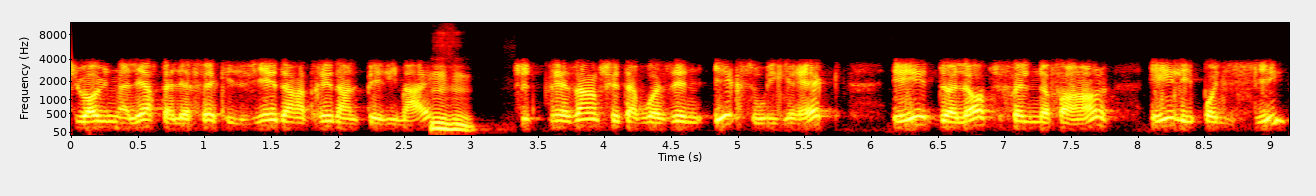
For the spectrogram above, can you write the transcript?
tu, as une alerte à l'effet qu'il vient d'entrer dans le périmètre, mm-hmm. tu te présentes chez ta voisine X ou Y, et de là, tu fais le 911 et les policiers,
